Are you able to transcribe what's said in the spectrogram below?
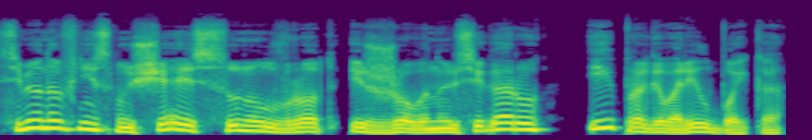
Семенов, не смущаясь, сунул в рот изжеванную сигару и проговорил бойко.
